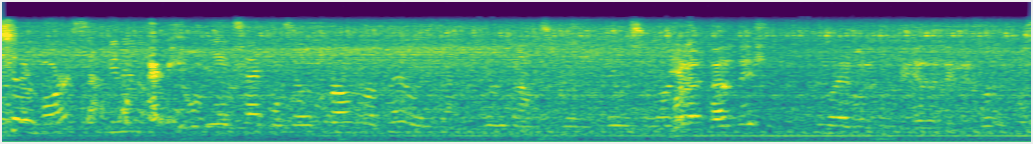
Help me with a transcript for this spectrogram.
So more stuff. exactly, so from Montreal, everything was really, there was a lot Buenas of, tardes. Bueno, quería detener todo, después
